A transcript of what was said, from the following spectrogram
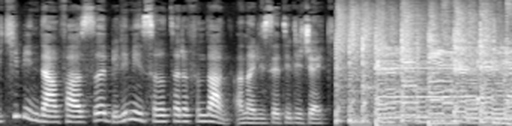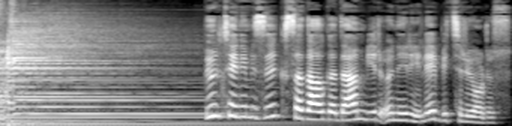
2000'den fazla bilim insanı tarafından analiz edilecek. Bültenimizi kısa dalgadan bir öneriyle bitiriyoruz.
